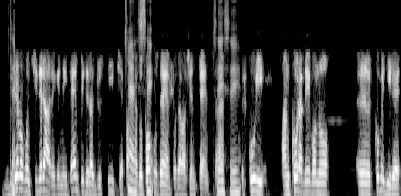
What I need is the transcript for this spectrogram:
Dobbiamo considerare che nei tempi della giustizia è passato Eh, poco tempo dalla sentenza, eh, per cui ancora devono, eh, come dire,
